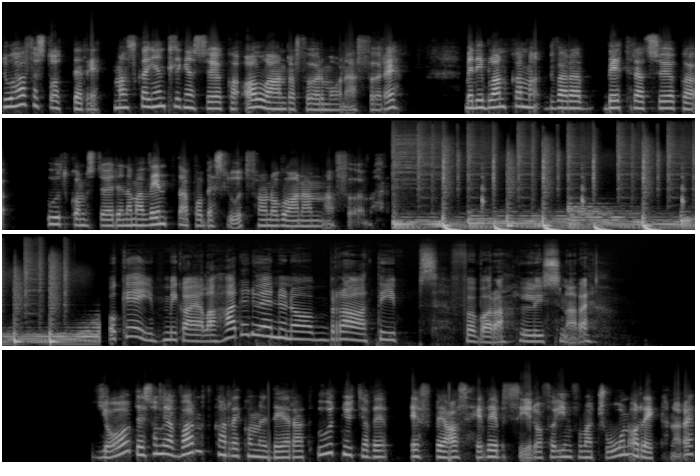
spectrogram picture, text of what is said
Du har förstått det rätt. Man ska egentligen söka alla andra förmåner före. Men ibland kan det vara bättre att söka utkomststödet när man väntar på beslut från någon annan förmån. Okej, Mikaela, hade du ännu några bra tips för våra lyssnare? Ja, det som jag varmt kan rekommendera är att utnyttja FBAs webbsidor för information och räknare.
